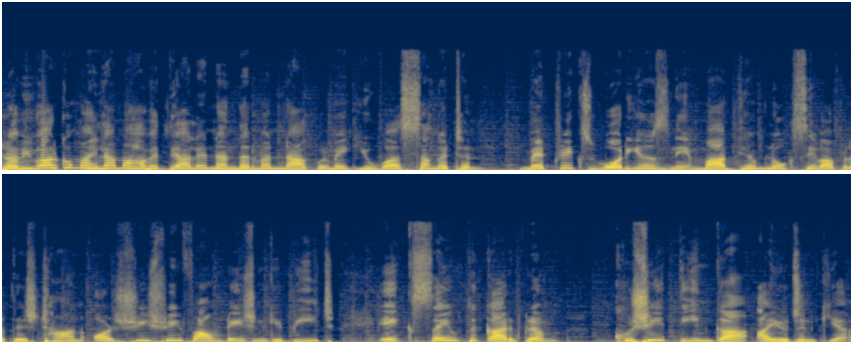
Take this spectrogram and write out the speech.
रविवार को महिला महाविद्यालय नंदनवन नागपुर में एक युवा संगठन, मैट्रिक्स वॉरियर्स ने माध्यम लोक सेवा प्रतिष्ठान और श्री श्री फाउंडेशन के बीच एक संयुक्त कार्यक्रम, खुशी तीन का आयोजन किया,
